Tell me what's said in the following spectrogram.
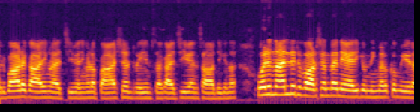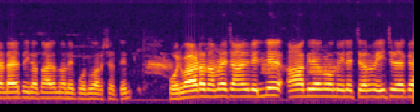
ഒരുപാട് കാര്യങ്ങൾ അച്ചീവ് ചെയ്യാൻ നിങ്ങളുടെ പാഷൻ ഡ്രീംസ് ഒക്കെ അച്ചീവ് ചെയ്യാൻ സാധിക്കുന്ന ഒരു നല്ലൊരു വർഷം തന്നെയായിരിക്കും നിങ്ങൾക്കും ഈ രണ്ടായിരത്തി ഇരുപത്തിനാലെന്ന് പറയുന്ന പുതുവർഷത്തിൽ. ഒരുപാട് നമ്മുടെ ചാനൽ വലിയ ആഗ്രഹങ്ങളൊന്നും ഇല്ല. ചെറു റീച്ചിലൊക്കെ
